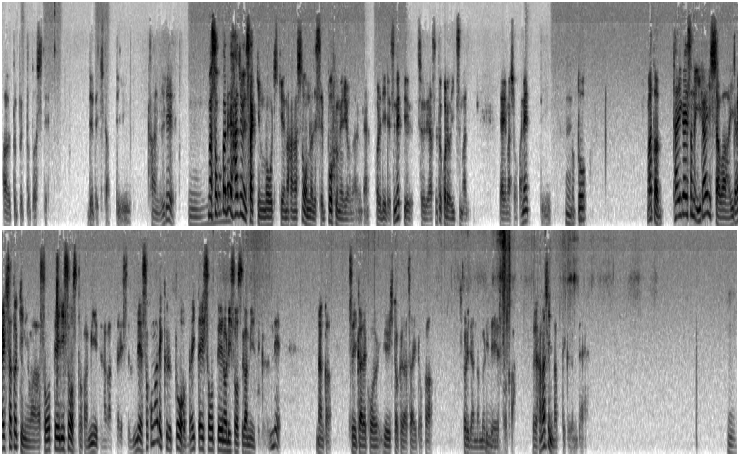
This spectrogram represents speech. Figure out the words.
アウトプットとして出てきたっていう感じで、ーうん。まあそこから初めてさっきの納期系の話と同じステップを踏めるようになるみたいな、これでいいですねっていう、それでやらせるとこれをいつまでやりましょうかねっていうのと、また大概その依頼者は依頼した時には想定リソースとか見えてなかったりするんで、そこまで来ると大体想定のリソースが見えてくるんで、なんか追加でこういう人くださいとか、一人であんな無理ですとか、そういう話になってくるみたいな。うん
